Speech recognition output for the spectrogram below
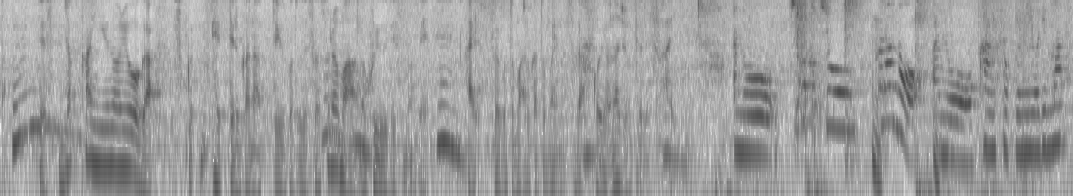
た。です、若干湯の量が減ってるかなということですがそれはまああの冬ですので、はい、そういうこともあるかと思いますが、こういうような状況です。はい。あの気象庁からのうん、あの観測によります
